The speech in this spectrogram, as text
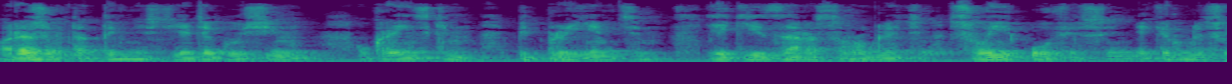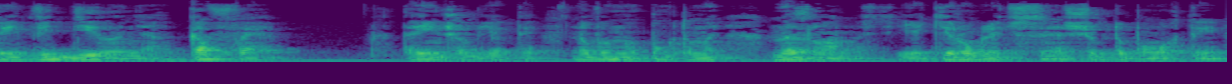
результативність. Я дякую всім українським підприємцям, які зараз роблять свої офіси, які роблять свої відділення, кафе та інші об'єкти новими пунктами незламності, які роблять все, щоб допомогти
